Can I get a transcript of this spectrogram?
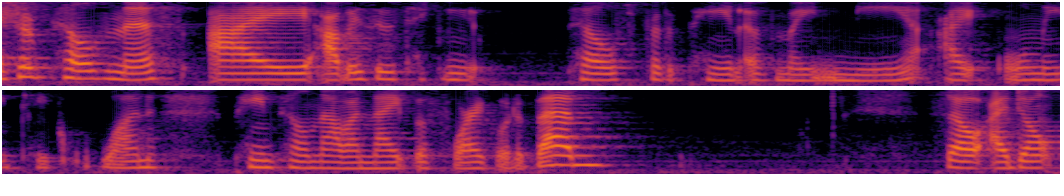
I showed pills in this. I obviously was taking pills for the pain of my knee. I only take one pain pill now a night before I go to bed. So I don't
